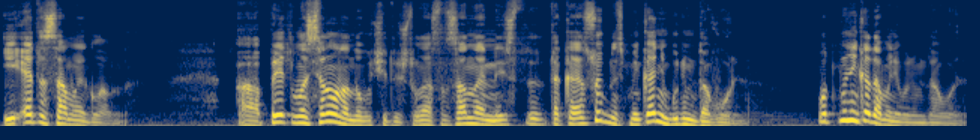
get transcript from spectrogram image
И это самое главное. А при этом нас все равно надо учитывать, что у нас национальная такая особенность, мы никогда не будем довольны. Вот ну, никогда мы не будем довольны.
